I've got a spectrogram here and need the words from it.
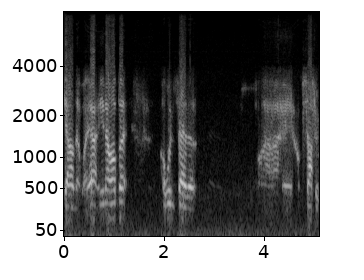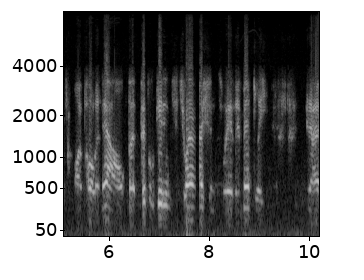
going that way out, you know. But I wouldn't say that I, I'm suffering from bipolar now. But people get in situations where they're mentally, you know,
